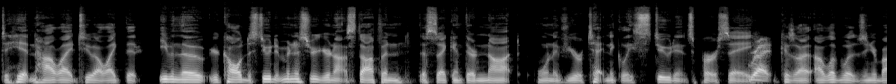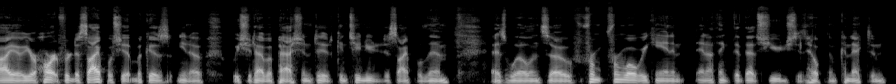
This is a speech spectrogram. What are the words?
to hit and highlight too, I like that even though you're called to student ministry, you're not stopping the second they're not one of your technically students per se. Right. Because I, I love what's in your bio, your heart for discipleship, because, you know, we should have a passion to continue to disciple them as well. And so from, from what we can, and, and I think that that's huge to help them connect in,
